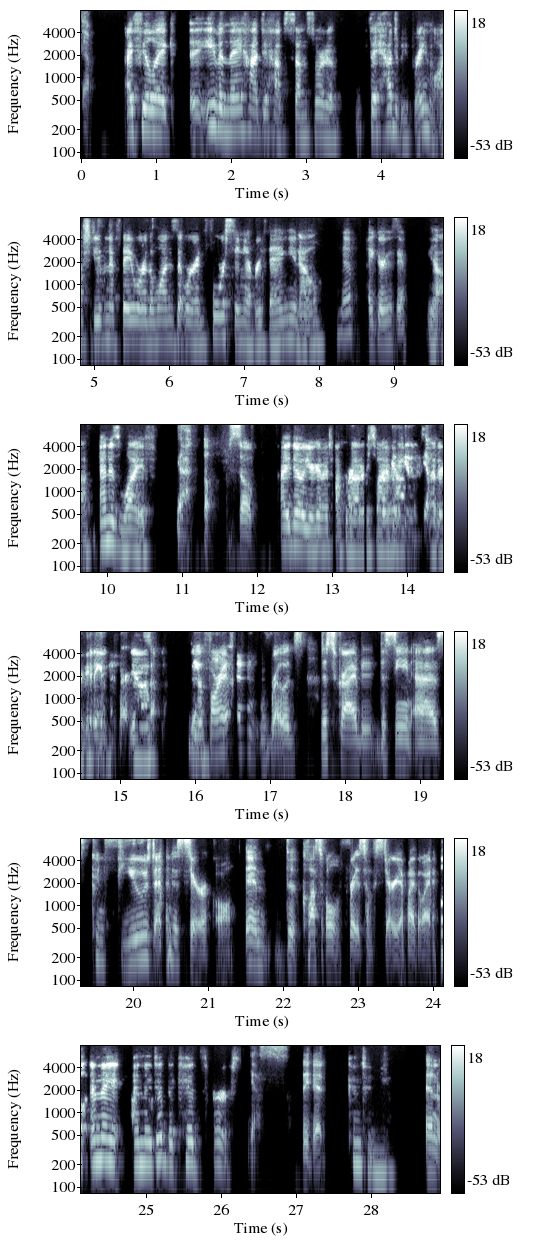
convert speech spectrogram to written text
Yeah. I feel like even they had to have some sort of they had to be brainwashed, even if they were the ones that were enforcing everything, you know. Yep. I agree with you. Yeah. And his wife. Yeah. Oh, so I know you're gonna talk about her, so I we're gonna get, yep, we're gonna get into her. Yeah. So, the Yeah. informant Rhodes described the scene as confused and hysterical, in the classical phrase of hysteria, by the way. Well, and they and they did the kids first. Yes, they did. Continue. And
